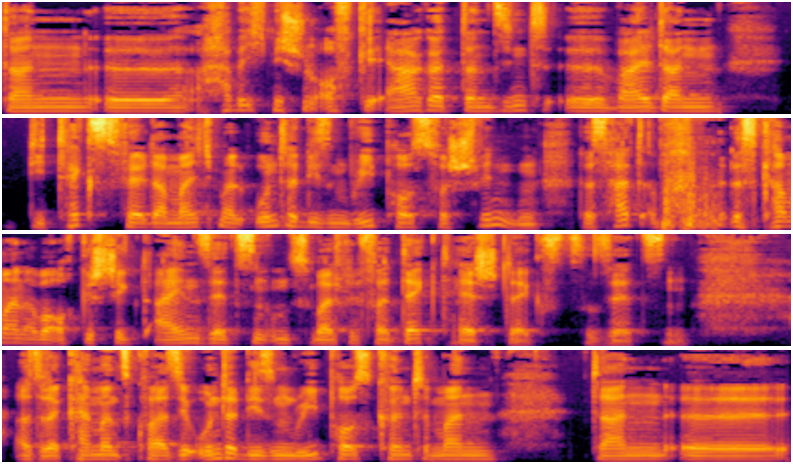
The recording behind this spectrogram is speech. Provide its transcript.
dann äh, habe ich mich schon oft geärgert, dann sind, äh, weil dann die Textfelder manchmal unter diesem Repost verschwinden. Das hat aber, das kann man aber auch geschickt einsetzen, um zum Beispiel verdeckt Hashtags zu setzen. Also da kann man es quasi unter diesem Repost könnte man dann äh,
